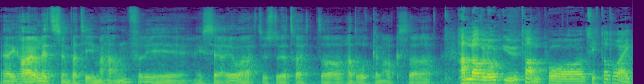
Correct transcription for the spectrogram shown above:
Jeg har jo litt sympati med han, fordi jeg ser jo at hvis du er trøtt og har drukket nok, så Han la vel òg ut han på Twitter, tror jeg,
